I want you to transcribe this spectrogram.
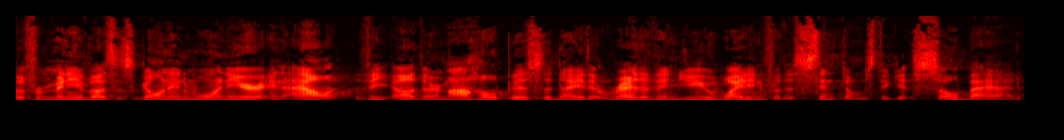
But for many of us, it's going in one ear and out the other. My hope is today that rather than you waiting for the symptoms to get so bad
